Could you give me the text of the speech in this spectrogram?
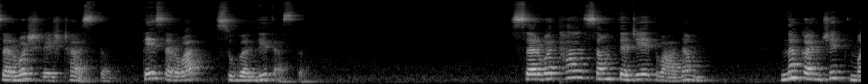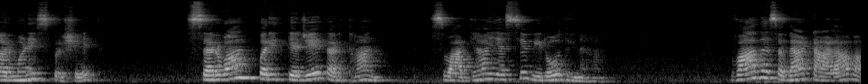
सर्वश्रेष्ठ असतं ते सर्वात सुगंधित असतं. सर्वथा संत्यजेत वादम न कंचित मर्मणी स्पृशेत। सर्वान परित्यजेत अर्थान स्वाध्यायस्य विरोधिनः। वाद सदा टाळावा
